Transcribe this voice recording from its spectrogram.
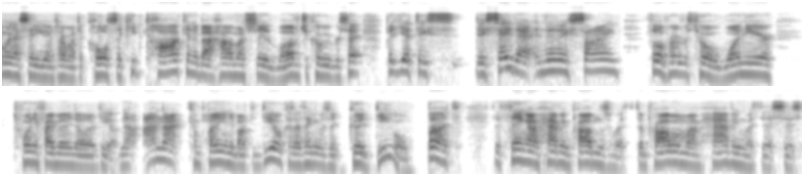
when I say you, I'm talking about the Colts. They keep talking about how much they love Jacoby Brissett, but yet they they say that, and then they sign Philip Rivers to a one-year, $25 million deal. Now, I'm not complaining about the deal because I think it was a good deal, but the thing I'm having problems with, the problem I'm having with this is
